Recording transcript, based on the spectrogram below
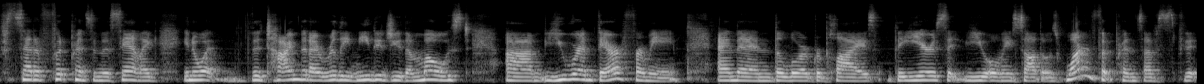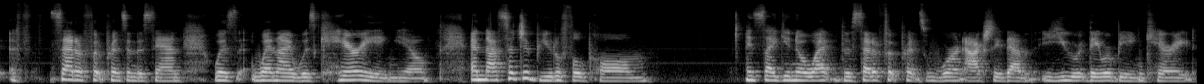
set of footprints in the sand. Like, you know what? The time that I really needed you the most, um, you weren't there for me. And then the Lord replies, The years that you only saw those one footprints of set of footprints in the sand was when I was carrying you. And that's such a beautiful poem it's like you know what the set of footprints weren't actually them you they were being carried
